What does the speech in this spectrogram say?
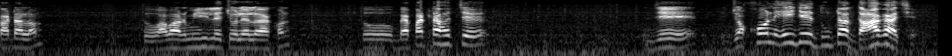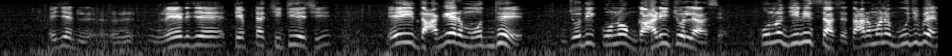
কাটালাম। তো আবার মিডিলে চলে এলো এখন। তো ব্যাপারটা হচ্ছে যে, যখন এই যে দুটা দাগ আছে, এই যে রেড যে টেপটা চিটিয়েছি এই দাগের মধ্যে যদি কোনো গাড়ি চলে আসে, কোনো জিনিস আসে, তার মানে বুঝবেন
